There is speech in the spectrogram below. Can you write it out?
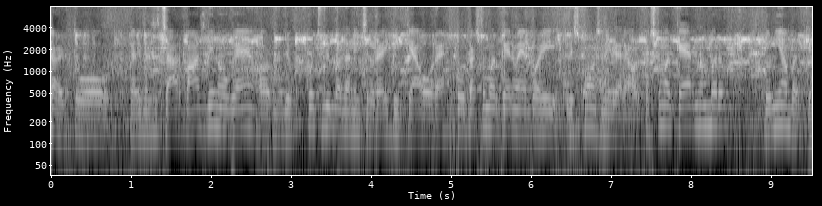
थर्ड तो मेरे ख्याल से चार पाँच दिन हो गए हैं और मुझे कुछ भी पता नहीं चल रहा है कि क्या हो रहा है। कोई कस्टमर केयर में कोई रिस्पॉन्स नहीं दे रहा है और कस्टमर केयर नंबर दुनिया भर के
